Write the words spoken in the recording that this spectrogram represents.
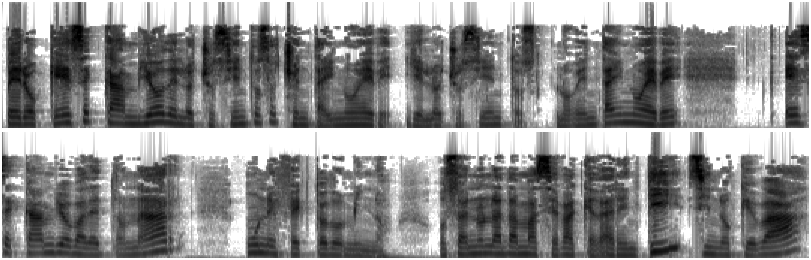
pero que ese cambio del 889 y el 899, ese cambio va a detonar un efecto dominó. O sea, no nada más se va a quedar en ti, sino que va a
